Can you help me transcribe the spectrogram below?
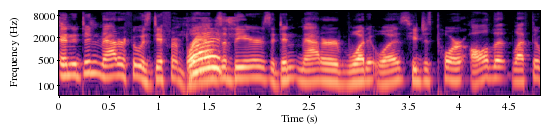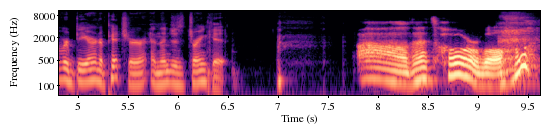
And it didn't matter if it was different brands What? of beers. It didn't matter what it was. He'd just pour all the leftover beer in a pitcher and then just drink it. oh, that's horrible.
